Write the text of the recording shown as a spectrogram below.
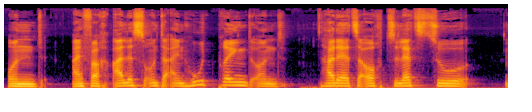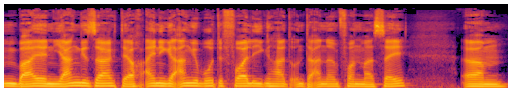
und einfach alles unter einen Hut bringt und hat er jetzt auch zuletzt zu Mbaye Niang gesagt, der auch einige Angebote vorliegen hat, unter anderem von Marseille. Ähm,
